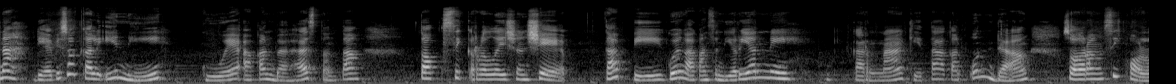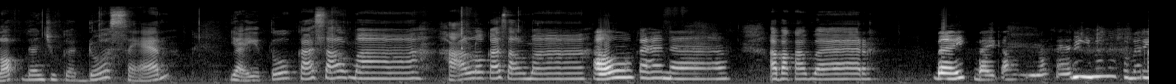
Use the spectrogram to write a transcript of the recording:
Nah, di episode kali ini gue akan bahas tentang toxic relationship. Tapi gue nggak akan sendirian nih, karena kita akan undang seorang psikolog dan juga dosen yaitu Kak Salma. Halo Kak Salma. Halo Kak Hana. Apa kabar? Baik, baik. Alhamdulillah. Saya gimana kabarnya?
